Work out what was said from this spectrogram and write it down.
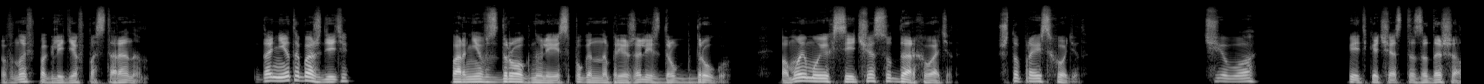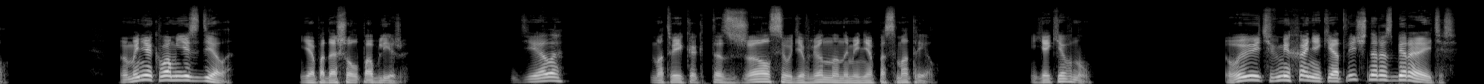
вновь поглядев по сторонам. «Да нет, обождите». Парни вздрогнули и испуганно прижались друг к другу. По-моему, их сейчас удар хватит. Что происходит? «Чего?» Петька часто задышал. «У меня к вам есть дело». Я подошел поближе. «Дело?» Матвей как-то сжался, удивленно на меня посмотрел. Я кивнул. «Вы ведь в механике отлично разбираетесь?»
